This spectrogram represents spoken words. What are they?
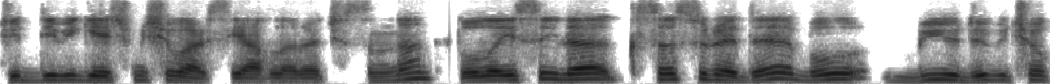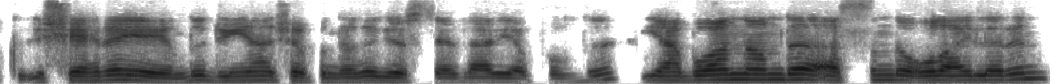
ciddi bir geçmişi var siyahlar açısından. Dolayısıyla kısa sürede bu büyüdü, birçok şehre yayıldı, dünya çapında da gösteriler yapıldı. Yani bu anlamda aslında olayların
